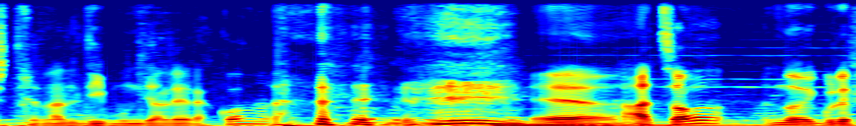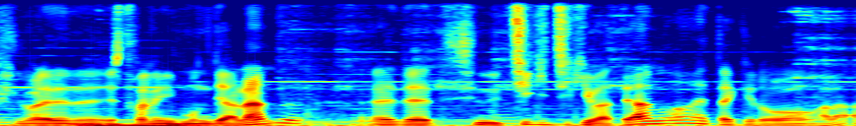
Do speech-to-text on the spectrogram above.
estrenaldi mundialerakoa. e, atzo, no, gure filmaren estrenaldi mundialan, eta txiki txiki batean, no? eta gero, gara,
